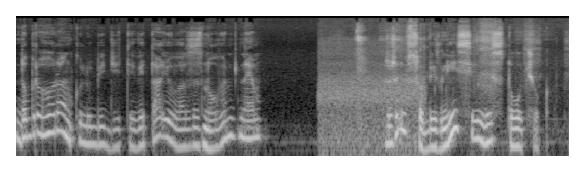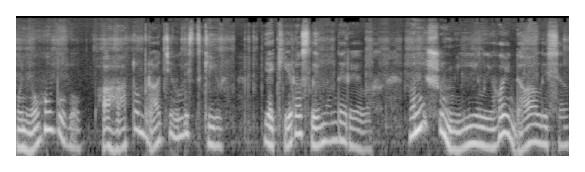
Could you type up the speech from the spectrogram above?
Доброго ранку, любі діти! Вітаю вас з новим днем. Жив собі в лісі листочок. У нього було багато братів листків, які росли на деревах. Вони шуміли, гойдалися,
